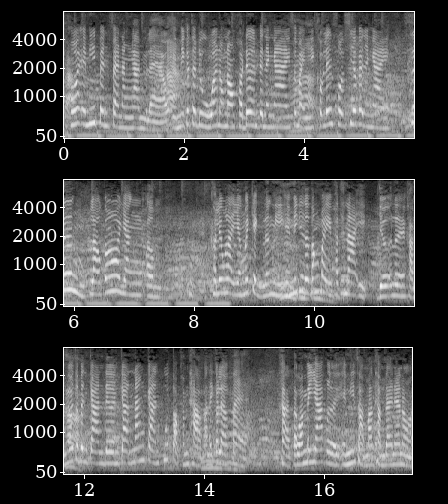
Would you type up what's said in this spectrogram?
ค่ะเพราะว่าเอมมี่เป็นแฟนนางงามอยู่แล้ว อ่าเอมมี่ก็จะดูว่าน้องๆเขาเดินเป็นยังไง สมัยนี้เขาเล่นโซเชียลกันยังไง ซึ่งเราก็ยังเอิ่มเขาเรียกว่าอะไรยังไม่เก่งเรื่องนี้ เอมมี่ก็จะต้องไปพัฒนาอีกเยอะเลยค่ะ ไม่ว่าจะเป็นการเดิน การนั่ง การพูดตอบคำถามอะไรก็แล้วแต่ค่ะ แต่ว่าไม่ยากเลย เอมมี่สามารถทำได้แน่นอน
